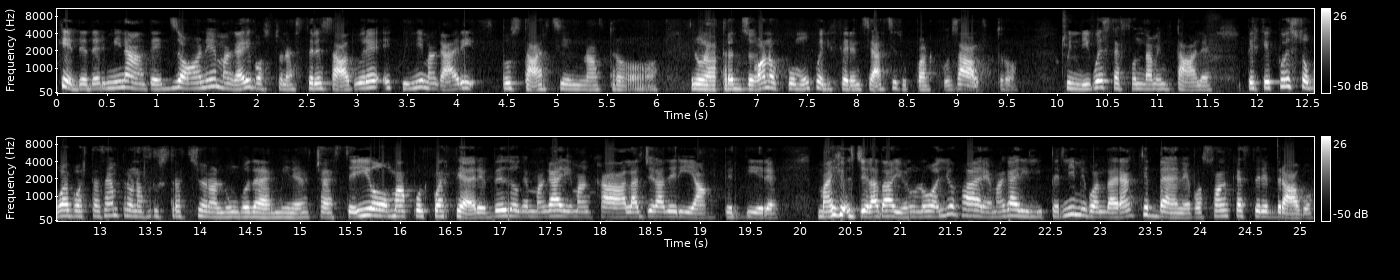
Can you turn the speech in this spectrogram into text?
che determinate zone magari possono essere sature e quindi magari spostarsi in, un altro, in un'altra zona o comunque differenziarsi su qualcos'altro. Quindi questo è fondamentale, perché questo poi porta sempre a una frustrazione a lungo termine, cioè se io mappo il quartiere e vedo che magari manca la gelateria, per dire, ma io il gelataio non lo voglio fare, magari lì per lì mi può andare anche bene, posso anche essere bravo,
